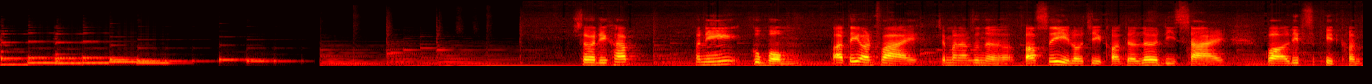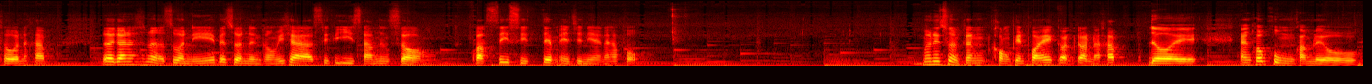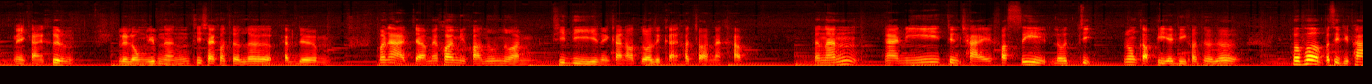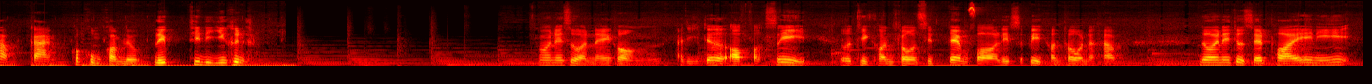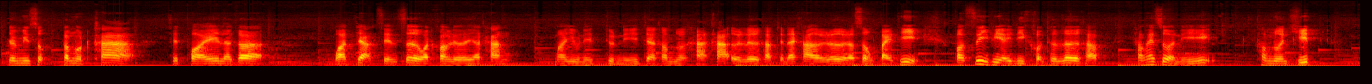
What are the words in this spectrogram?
สวัสดีครับ วันนี้กลุ่มผม Party on Fire จะมานำเสนอ Foxy Logic Controller Design for Lip Speed Control นะครับ โดยการนำเสนอส่วนนี้เป็นส่วนหนึ่งของวิชา CPE 312 Foxy System Engineer นะครับผม มาในส่วนของ Pain Point ก่อนก่อนนะครับ โดยการควบคุมความเร็วในการขึ้น หรือลงลิฟต์นั้นที่ใช้คอนโทรลเลอร์แบบเดิม มันอาจจะไม่ค่อยมีความนุ่มนวลที่ดีในการออกตัวหรือการเข้าจอดนะครับ ดังนั้นงานนี้จึงใช้ Fuzzy Logic ร่วมกับ PID Controller เพื่อเพิ่มประสิทธิภาพการควบคุมความเร็วลิฟต์ที่ดียิ่งขึ้นครับมาในส่วนในของ Architecture of Fuzzy Logic Control System for Lift Speed Control นะครับ โดยในจุด Set Point นี้จะมีกำหนดค่า Set Point แล้วก็ วัดจากเซนเซอร์วัดความเร็วระยะทางมาอยู่ในจุดนี้จะคำนวณหาค่า Error ครับ จะได้ค่า Error แล้วส่งไปที่ Fuzzy PID Controller ครับทำให้ส่วนนี้คำนวณคิด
